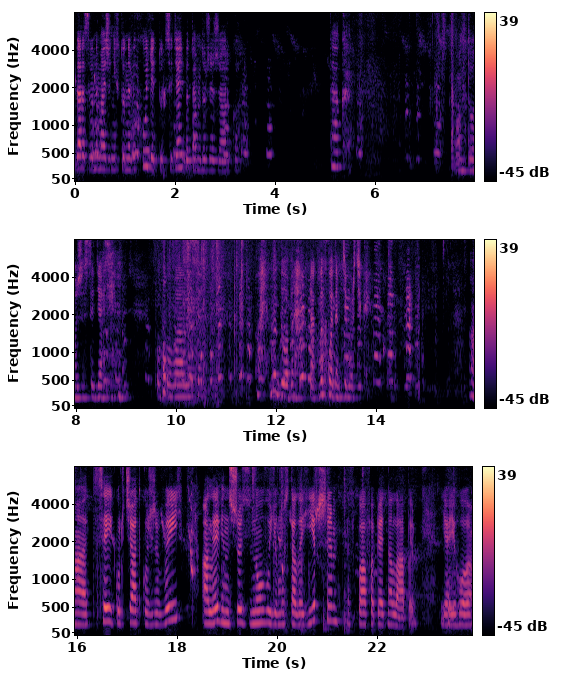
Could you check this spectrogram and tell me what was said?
Зараз вони майже ніхто не виходять, тут сидять, бо там дуже жарко. Так. Вон теж сидять, поховалися. Ой, ну добре. Так, виходимо, Тимурчик. Цей курчатко живий, але він щось знову йому стало гірше, впав опять на лапи. Я його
